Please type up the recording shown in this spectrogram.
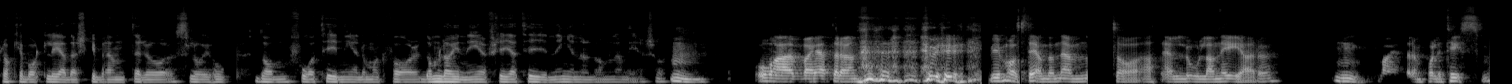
plocka bort ledarskribenter och slå ihop de få tidningar de har kvar. De la ju ner Fria Tidningen och de la ner så. Mm. Och uh, vad heter den? vi, vi, måste ändå nämna också att LO la ner mm. Heter den? politism.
